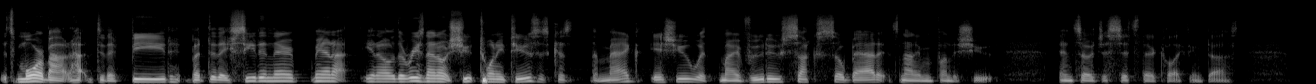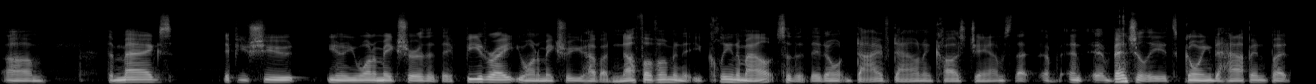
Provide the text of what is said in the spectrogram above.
it's more about how do they feed, but do they seat in there? Man, I, you know the reason I don't shoot 22s is because the mag issue with my Vudoo sucks so bad it's not even fun to shoot, and so it just sits there collecting dust. Um, the mags if you shoot, you know, you want to make sure that they feed right. You want to make sure you have enough of them and that you clean them out so that they don't dive down and cause jams. That and eventually it's going to happen, but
